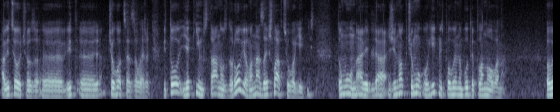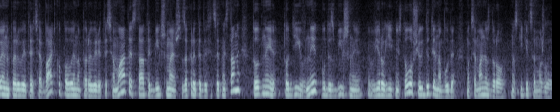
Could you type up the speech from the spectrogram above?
А від цього чого, е, від е, чого це залежить? Від того, яким станом здоров'я вона зайшла в цю вагітність. Тому навіть для жінок, чому вагітність повинна бути планована? Повинен перевіритися батько, повинна перевіритися мати, стати більш-менш закрити дефіцитні стани, то одні- тоді в них буде збільшена вірогідність того, що і дитина буде максимально здорова, наскільки це можливо.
